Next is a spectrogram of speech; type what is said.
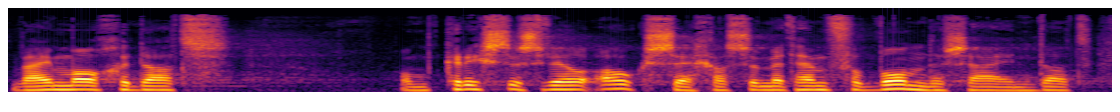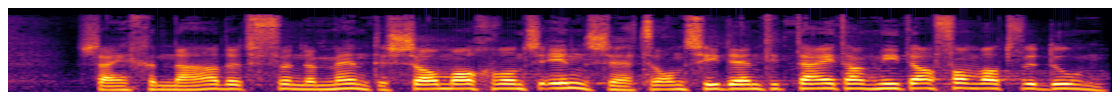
wij mogen dat om Christus wil ook zeggen, als we met Hem verbonden zijn, dat Zijn genade het fundament is. Zo mogen we ons inzetten. Onze identiteit hangt niet af van wat we doen,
